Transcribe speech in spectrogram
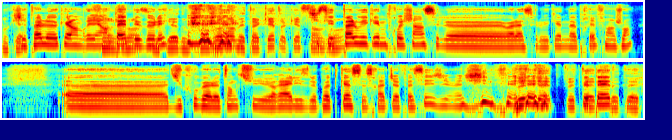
Ok. J'ai pas le calendrier Fin en tête, juin. désolé. Ok, donc fin juin, non, mais t'inquiète, ok, fin si c'est pas le week-end prochain, c'est le voilà, c'est le week-end d'après, fin juin. Euh, du coup, bah, le temps que tu réalises le podcast, ce sera déjà passé, j'imagine. Peut-être, peut-être, Peut-être.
